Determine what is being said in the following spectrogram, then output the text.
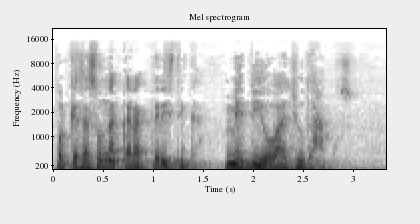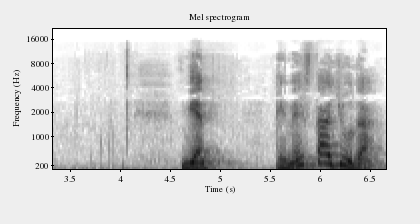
Porque esa es una característica, medio ayudamos. Bien, en esta ayuda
